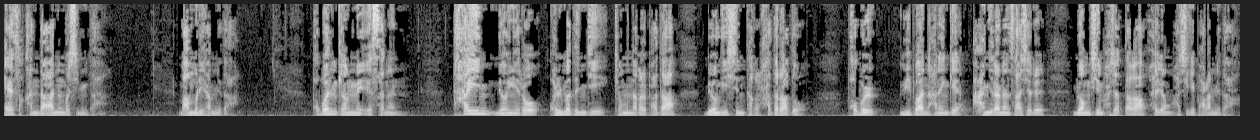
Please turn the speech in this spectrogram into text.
해석한다 하는 것입니다. 마무리합니다. 법원 경매에서는 타인 명의로 얼마든지 경락을 받아 명의신탁을 하더라도 법을 위반하는 게 아니라는 사실을 명심하셨다가 활용하시기 바랍니다.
